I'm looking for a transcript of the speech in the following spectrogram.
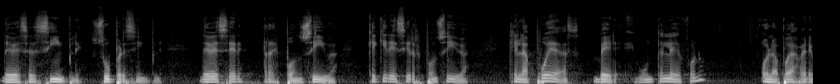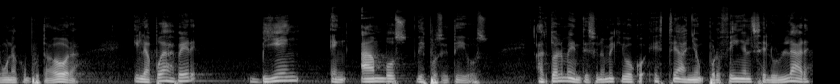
Debe ser simple, súper simple. Debe ser responsiva. ¿Qué quiere decir responsiva? Que la puedas ver en un teléfono o la puedas ver en una computadora. Y la puedas ver bien en ambos dispositivos. Actualmente, si no me equivoco, este año por fin el celular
